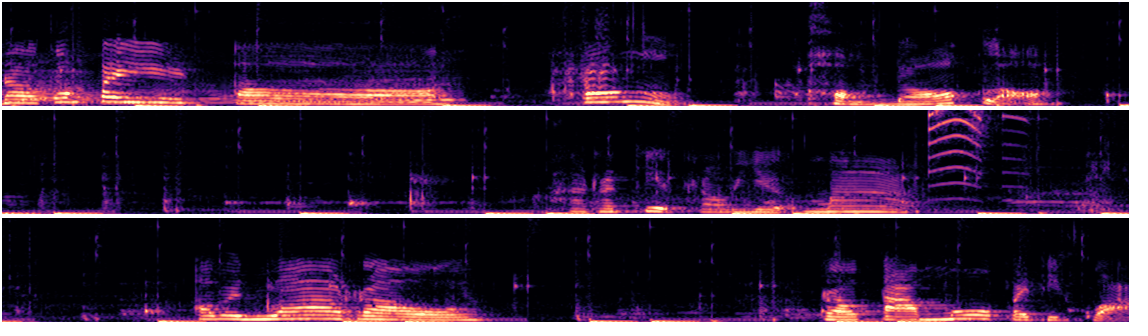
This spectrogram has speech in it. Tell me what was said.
เราต้องไปเอ่อ ของด็อกเหรอ ภารกิจเราเยอะมาก เอาเป็นว่าเรา เราตามโม่ไปดีกว่า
